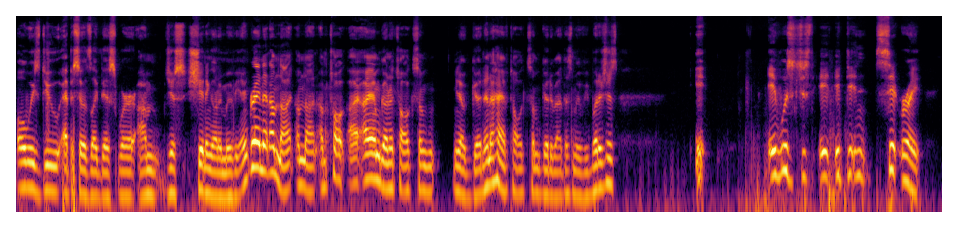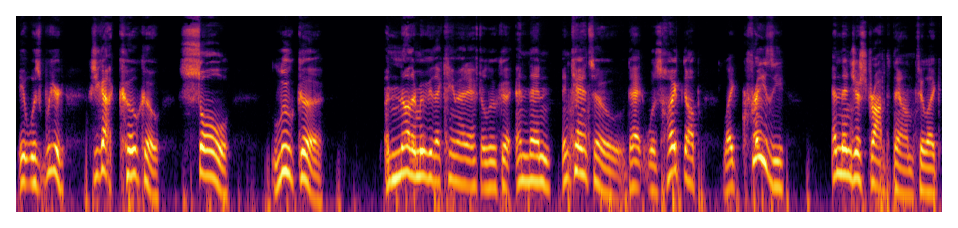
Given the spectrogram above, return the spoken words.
always do episodes like this where I'm just shitting on a movie. And granted, I'm not. I'm not. I'm talk. I, I am gonna talk some, you know, good, and I have talked some good about this movie. But it's just, it, it was just it. It didn't sit right. It was weird. Cause you got Coco, Soul, Luca, another movie that came out after Luca, and then Encanto that was hyped up like crazy and then just dropped down to like,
